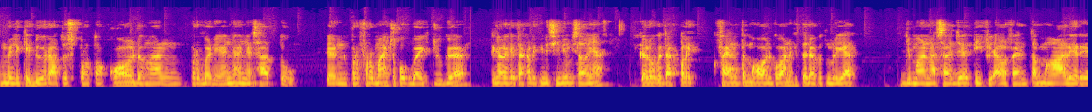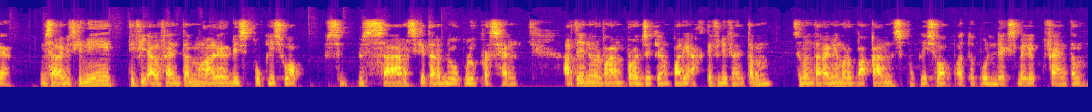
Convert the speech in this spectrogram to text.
memiliki 200 protokol dengan perbandingannya hanya satu. Dan performanya cukup baik juga. Tinggal kita klik di sini misalnya. Kalau kita klik Phantom kawan-kawan, kita dapat melihat di mana saja TVL Phantom mengalir ya. Misalnya di sini TVL Phantom mengalir di Spooky Swap sebesar sekitar 20%. Artinya ini merupakan project yang paling aktif di Phantom, sementara ini merupakan Spooky Swap ataupun DEX milik Phantom.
